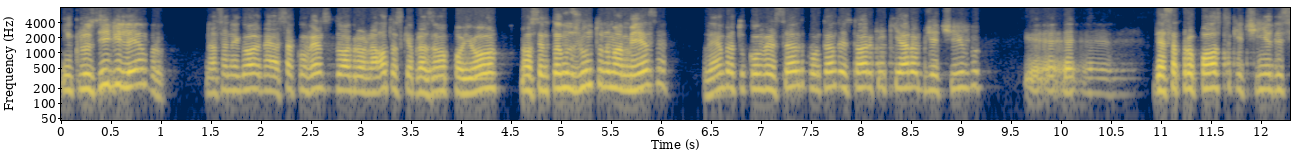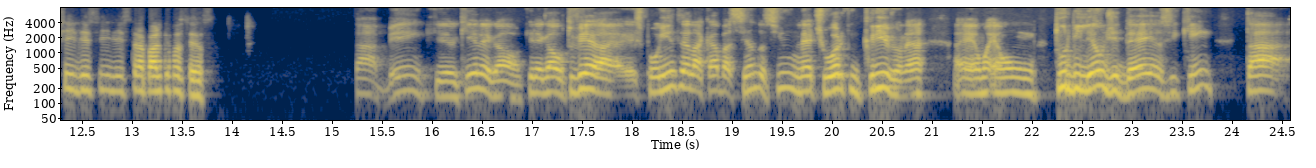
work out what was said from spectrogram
inclusive lembro, nessa, negócio, nessa conversa do Agronautas que a Brasão apoiou, nós sentamos junto numa mesa, Lembra? Tu conversando, contando a história, o que, que era o objetivo é, é, é, dessa proposta que tinha desse, desse, desse trabalho de vocês. Tá bem, que, que legal, que legal. Tu vê, a Expo Inter ela acaba sendo assim um network incrível, né? É, uma, é um turbilhão de ideias e quem está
